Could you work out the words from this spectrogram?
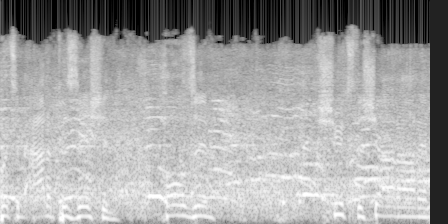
puts him out of position, holds him, shoots the shot on him.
